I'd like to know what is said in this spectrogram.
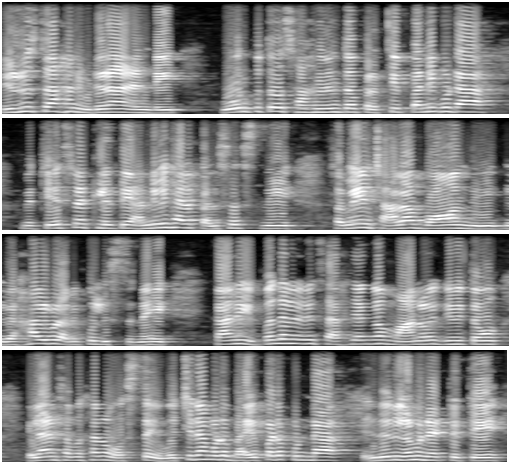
నిరుత్సాహాన్ని విడనాడండి ఓర్పుతో సహనంతో ప్రతి పని కూడా మీరు చేసినట్లయితే అన్ని విధాలు కలిసి వస్తుంది సమయం చాలా బాగుంది. గ్రహాలు కూడా అనుకూలిస్తున్నాయి. కానీ ఇబ్బందులు అనేది సహజంగా మానవ జీవితం ఎలాంటి సమస్యలు వస్తాయి? వచ్చినా కూడా భయపడకుండా ఎదురు నిలబడినట్లయితే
